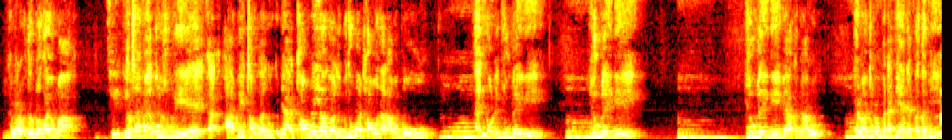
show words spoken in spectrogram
ခင်ဗျားတို့ဒုက္ခရောက်မှာချိန်ကြောက်အချမ်းဘက်အုပ်စုတွေရဲ့အားပေးထောက်ခံလို့ခင်ဗျားထောင်ထဲရောက်သွားလို့ဘယ်သူမှထောင်ကြလာမှာမဟုတ်ဘူးအဲ့ဒီကောင်တွေလူလိမ့်နေလူလိမ့်နေလူလိမ့်နေပြခင်ဗျားတို့အဲ့တော့ကျွန်တော်မနှက်ပြန်နဲ့ပတ်သက်ပြီး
